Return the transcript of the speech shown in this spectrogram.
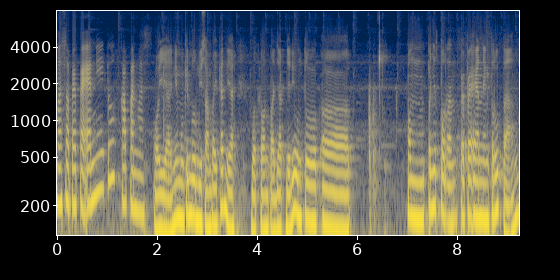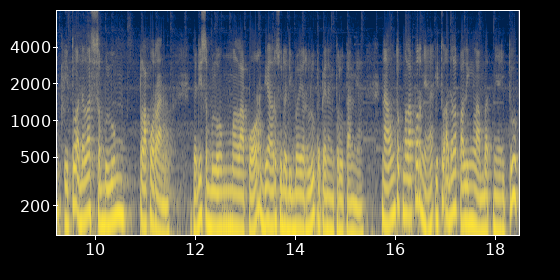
masa PPN-nya itu kapan Mas? Oh iya, ini mungkin belum disampaikan ya buat kawan pajak. Jadi untuk eh, pem- penyetoran PPN yang terutang itu adalah sebelum pelaporan. Jadi sebelum melapor dia harus sudah dibayar dulu PPN yang terutangnya. Nah untuk melapornya itu adalah paling lambatnya itu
